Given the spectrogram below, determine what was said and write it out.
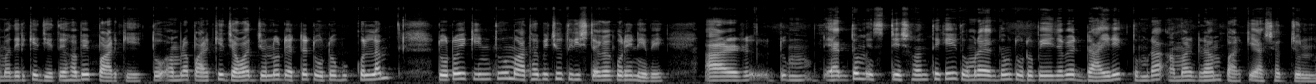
আমাদেরকে যেতে হবে পার্কে। তো আমরা পার্কে যাওয়ার জন্য একটা টোটো বুক করলাম। টোটোয় কিন্তু মাথা পিছু তিরিশ টাকা করে নেবে। আর একদম স্টেশন থেকেই তোমরা একদম টোটো পেয়ে যাবে। ডাইরেক্ট তোমরা আমার গ্রাম পার্কে আসার জন্য।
